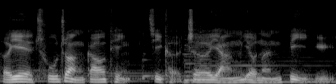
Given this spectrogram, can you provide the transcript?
荷叶粗壮高挺，既可遮阳又能避雨。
